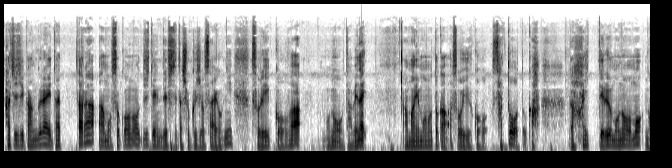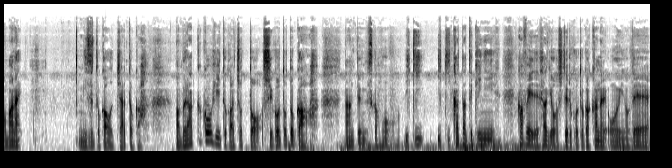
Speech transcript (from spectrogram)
8時間ぐらい経ったら、あもうそこの時点でしてた食事を最後に、それ以降は物を食べない。甘いものとか、そういうこう、砂糖とかが入ってるものも飲まない。水とかお茶とか、まあ、ブラックコーヒーとかちょっと仕事とか、何て言うんですか、もう、生き、生き方的にカフェで作業してることがかなり多いので、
